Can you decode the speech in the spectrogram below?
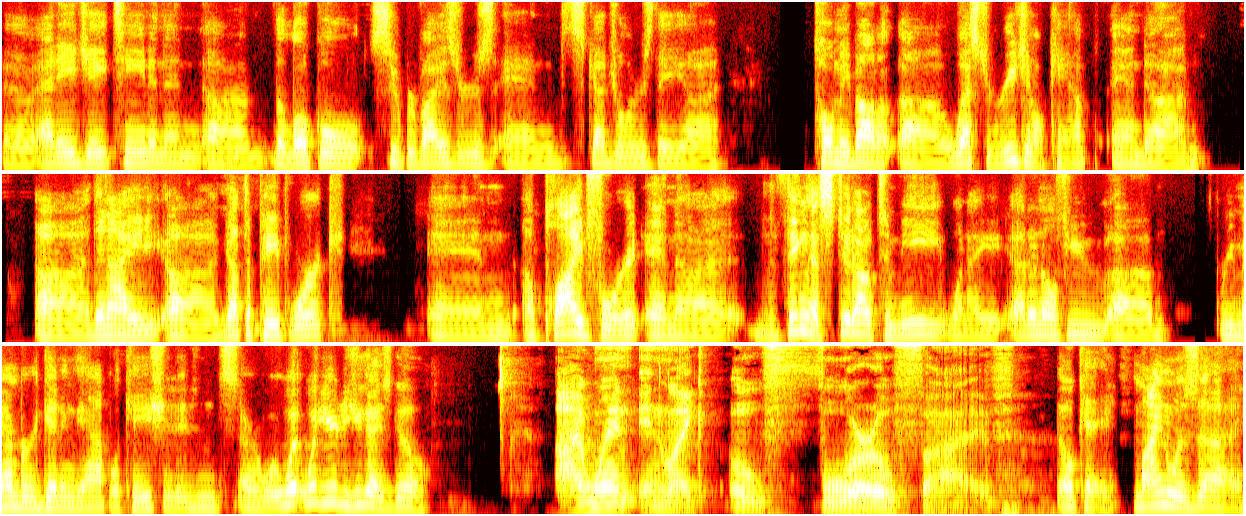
uh, at age 18, and then um, the local supervisors and schedulers they uh, told me about uh, Western Regional Camp, and um, uh, then I uh, got the paperwork and applied for it. And uh, the thing that stood out to me when I I don't know if you uh, remember getting the application or what what year did you guys go? I went in like 04, 05. Okay, mine was uh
